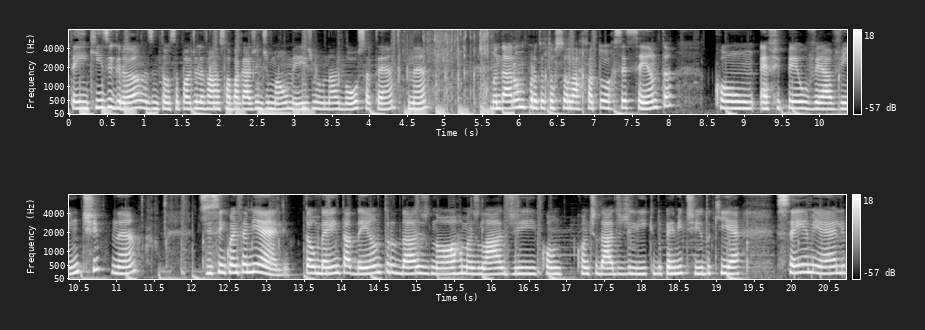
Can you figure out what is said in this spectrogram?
Tem 15 gramas, então você pode levar na sua bagagem de mão mesmo, na bolsa até, né? Mandaram um protetor solar fator 60 com FPUVA 20, né? De 50 ml. Também está dentro das normas lá de quantidade de líquido permitido, que é 100 ml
